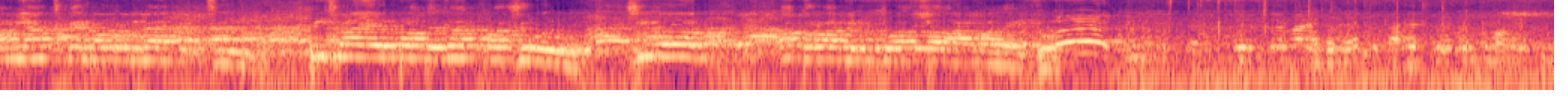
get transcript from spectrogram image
আমি আজকের মতো বিদায় নিচ্ছি। বিজয়ের পথে যাত্রা শুরু। জীবন অথবা মৃত্যু আসসালাম আলাইকুম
